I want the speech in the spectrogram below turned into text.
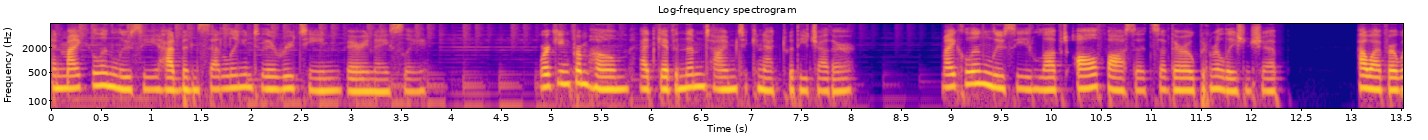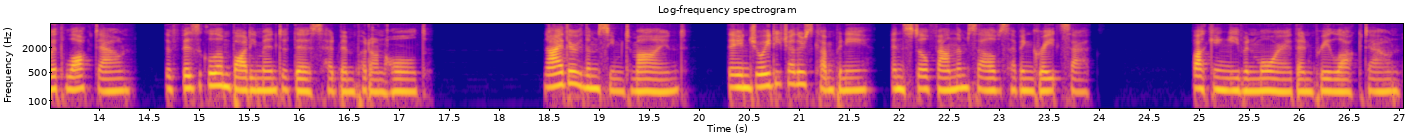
and Michael and Lucy had been settling into their routine very nicely. Working from home had given them time to connect with each other. Michael and Lucy loved all facets of their open relationship. However, with lockdown, the physical embodiment of this had been put on hold. Neither of them seemed to mind. They enjoyed each other's company and still found themselves having great sex, fucking even more than pre lockdown.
